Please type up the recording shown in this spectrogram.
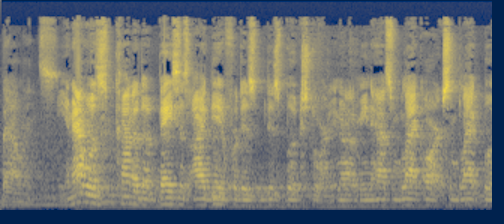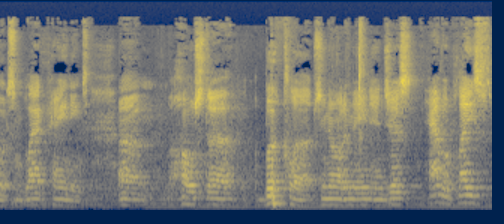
balance. And that was kind of the basis idea for this this bookstore. You know what I mean? It has some black art, some black books, some black paintings. Um, host uh, book clubs. You know what I mean? And just have a place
